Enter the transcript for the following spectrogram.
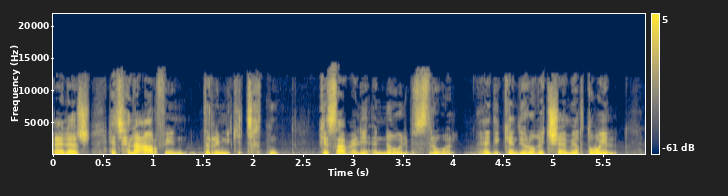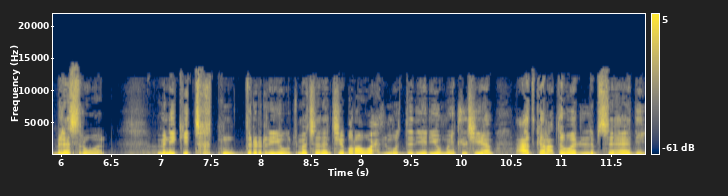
علاش؟ حيت حنا عارفين الدري ملي كيتختن كيصعب عليه أنه يلبس السروال هذيك كنديروا غير تشامير طويل بلا سروال. ملي كيتختن الدري مثلا تيبرا واحد المدة ديال يومين ثلاث أيام عاد كنعطيو هذه اللبسة هذه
